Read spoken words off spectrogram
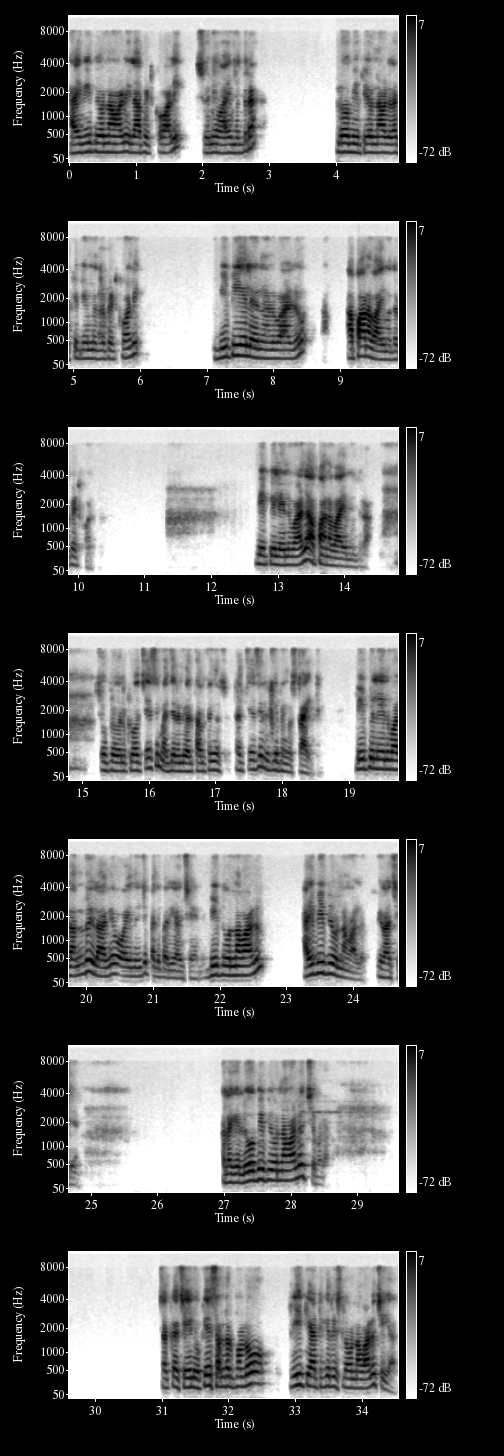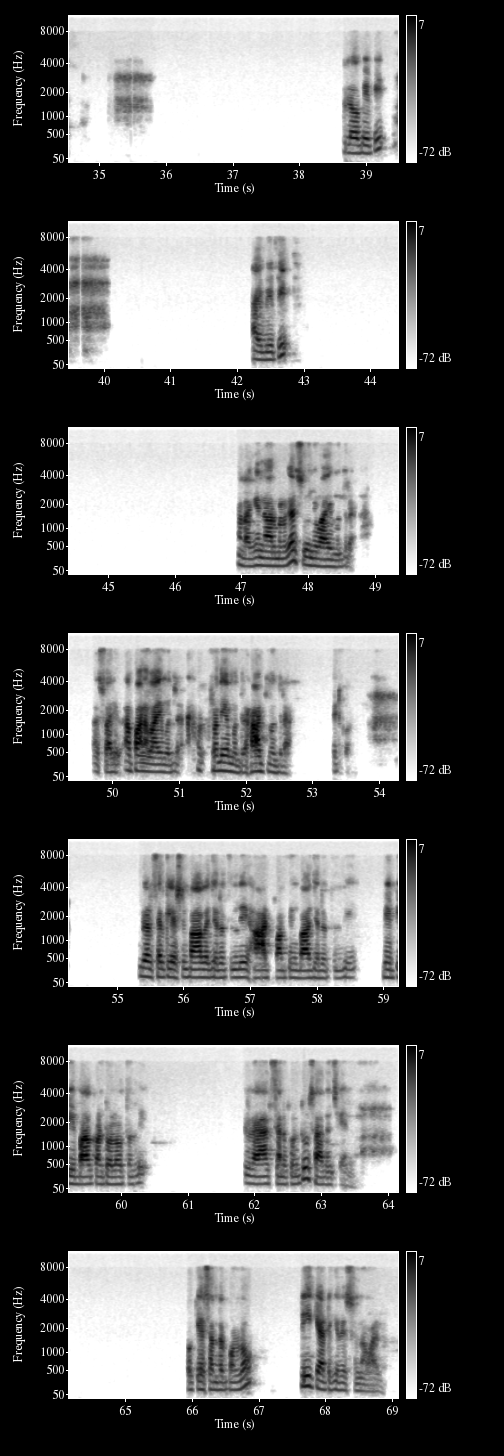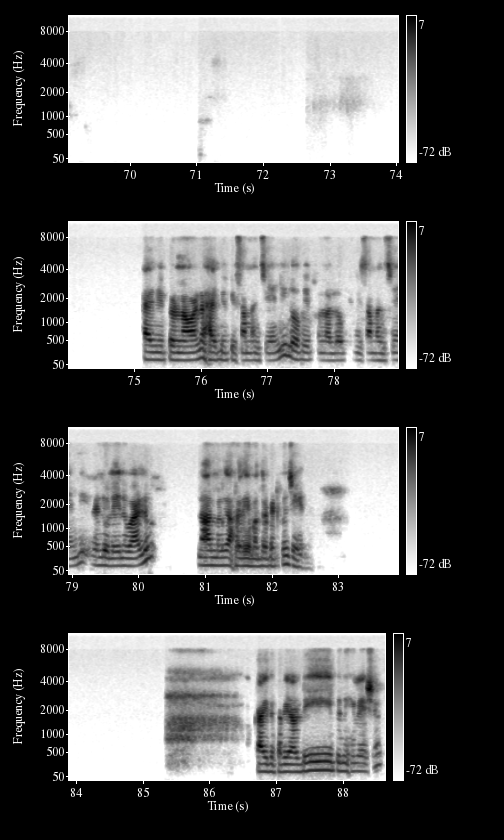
హై బీపీ ఉన్నవాళ్ళు ఇలా పెట్టుకోవాలి. శూన్య వాయు ముద్ర లో బీపీ ఉన్నవాళ్ళు ఇలా కిడ్నీ ముద్ర పెట్టుకోండి. బీపీఏ లేని వాళ్ళు అపాన వాయు ముద్ర పెట్టుకోండి. బీపీ లేని వాళ్ళు అపాన వాయు ముద్ర చూపుడు వేలు క్లోజ్ చేసి మధ్య రెండు వేలు థమ్ టచ్ చేసి లిటిల్ ఫింగర్ స్ట్రైట్ బీపీ లేని వాళ్ళందరూ ఇలాగే ఐదు నుంచి పది పర్యాలు చేయండి. బీపీ ఉన్నవాళ్ళు హై బీపీ ఉన్నవాళ్ళు ఇలా చేయండి. అలాగే లో బీపీ ఉన్నవాళ్ళు చివర. చక్కగా చేయండి. ఒకే సందర్భంలో త్రీ కేటగిరీస్లో ఉన్న వాళ్ళు చేయాలి. లో బీపీ హై బీపీ అలాగే నార్మల్గా శూన్య వాయుముద్ర సారీ అపాన వాయు ముద్ర హృదయ ముద్ర హార్ట్ ముద్ర. పెట్టుకోండి. బ్లడ్ సర్క్యులేషన్ బాగా జరుగుతుంది హార్ట్ పంపింగ్ బాగా జరుగుతుంది బీపీ బాగా కంట్రోల్ అవుతుంది. రిలాక్స్ అనుకుంటూ సాధన చేయండి. ఒకే సందర్భంలో త్రీ కేటగిరీస్ ఉన్నవాళ్ళు. హై బీపీ ఉన్న వాళ్ళు హై బీపీ సంబంధించి చేయండి లో బీపీ ఉన్న లో బీపీ సంబంధించి చేయండి. రెండు లేని వాళ్ళు నార్మల్గా హృదయ ముద్ర పెట్టుకుని చేయండి ఒక ఐదు పర్యాలు. Deep inhalation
